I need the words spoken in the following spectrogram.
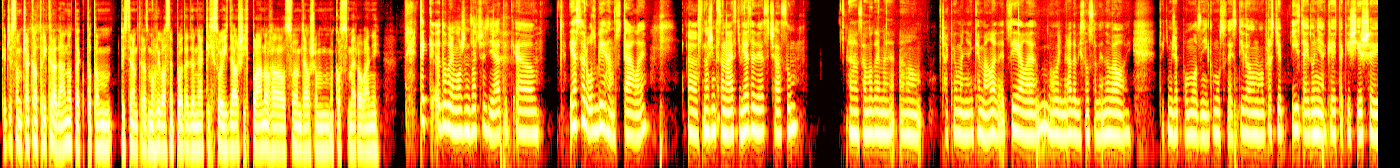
Keďže som čakal trikrát áno, tak potom by ste nám teraz mohli vlastne povedať o nejakých svojich ďalších plánoch a o svojom ďalšom ako smerovaní. Tak dobre, môžem začať ja. Tak, uh ja sa rozbieham stále. Snažím sa nájsť viac a viac času. Samozrejme, čakajú ma nejaké malé veci, ale hovorím, rada by som sa venovala aj takým, že pomôcť niekomu s festivalom a proste ísť aj do nejakej takej širšej...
